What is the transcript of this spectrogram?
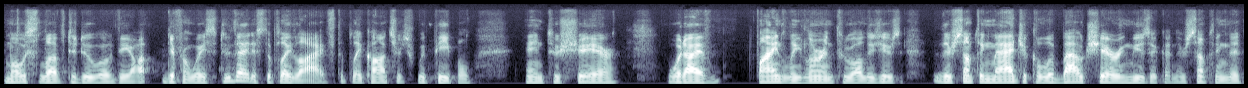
most love to do of the uh, different ways to do that is to play live, to play concerts with people and to share what I've finally learned through all these years. There's something magical about sharing music and there's something that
